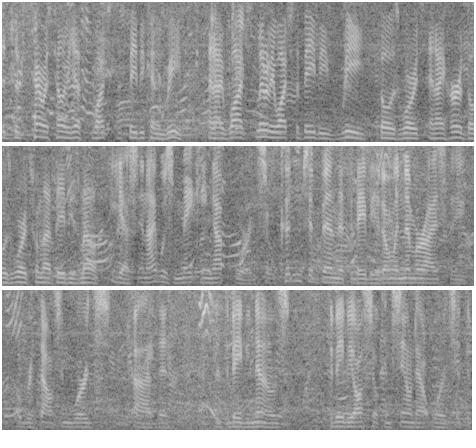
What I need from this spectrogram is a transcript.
the, the parent was telling me, yes, watch, this baby can read. And I watched, literally watched the baby read those words, and I heard those words from that baby's mouth. Yes, and I was making up words, so it couldn't have been that the baby had only memorized the over a thousand words uh, that that the baby knows. The baby also can sound out words that the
